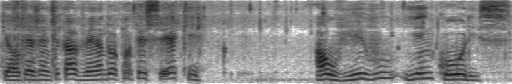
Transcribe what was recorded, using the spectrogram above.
que é o que a gente está vendo acontecer aqui, ao vivo e em cores.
